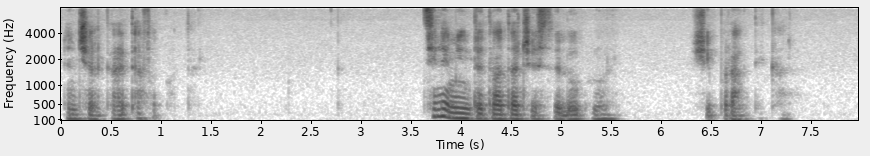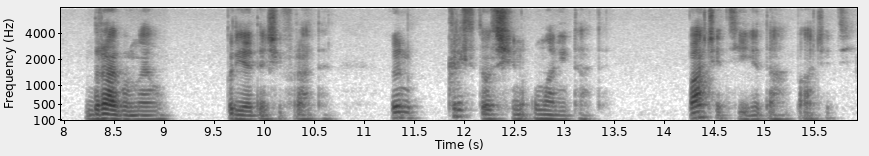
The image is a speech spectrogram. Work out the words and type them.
în Cel care te-a făcut. Ține minte toate aceste lucruri și practică. Dragul meu, prieten și frate, în Hristos și în umanitate. Pace ție, da, pace ție.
